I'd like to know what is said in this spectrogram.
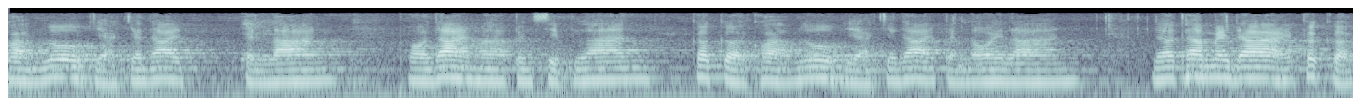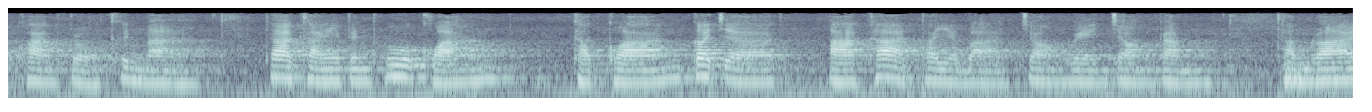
ความโลภอยากจะได้เป็นล้าน พอได้มาเป็นสิบล้าน ก็เกิดความโลภอยากจะได้เป็นร้อยล้าน แล้วถ้าไม่ได้ก็เกิดความโกรธขึ้นมา ถ้าใครเป็นผู้ขวาง ขัดขวางก็จะอาฆาตพยาบาทจองเวรจองกรรมทำร้าย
